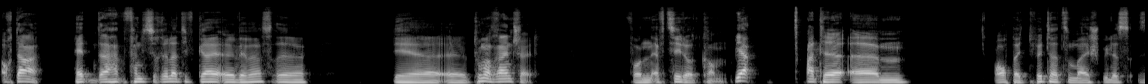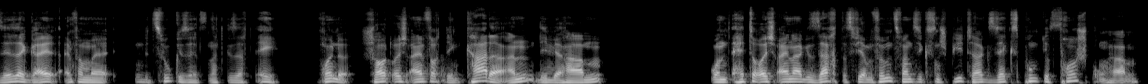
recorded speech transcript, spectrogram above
auch da, da fand ich es relativ geil. Äh, wer war's? Äh, der äh, Thomas Reinscheid von fc.com. Ja. Hatte ähm, auch bei Twitter zum Beispiel das sehr, sehr geil einfach mal in Bezug gesetzt und hat gesagt, ey, Freunde, schaut euch einfach den Kader an, den wir haben. Und hätte euch einer gesagt, dass wir am 25. Spieltag sechs Punkte Vorsprung haben.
